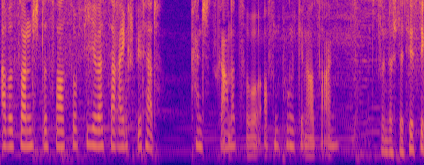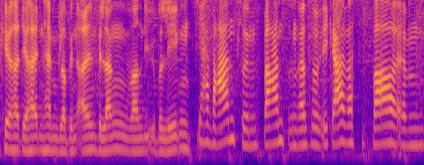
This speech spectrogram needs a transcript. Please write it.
Aber sonst, das war so viel, was da reingespielt hat. Kann ich jetzt gar nicht so auf den Punkt genau sagen. Von der Statistik her hat die Heidenheim, glaube ich, in allen Belangen waren die überlegen. Ja, Wahnsinn, Wahnsinn. Also egal was es war, ähm,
